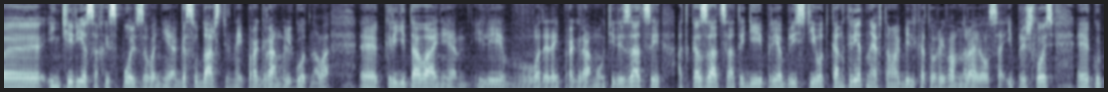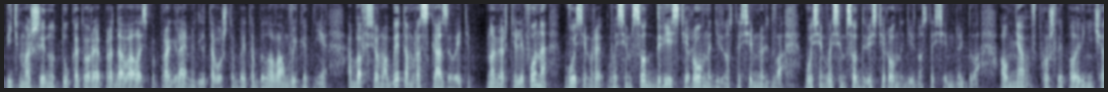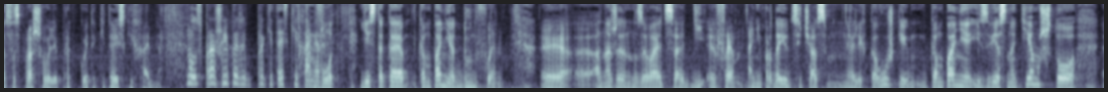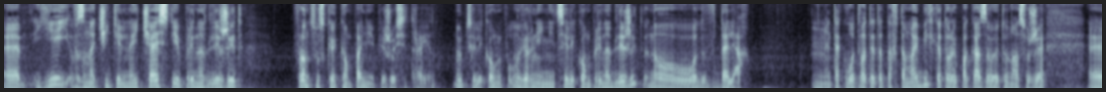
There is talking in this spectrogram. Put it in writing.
интересах использования государственной программы льготного э, кредитования или вот этой программы утилизации отказаться от идеи приобрести вот конкретный автомобиль, который вам нравился, и пришлось э, купить машину ту, которая продавалась по программе для того, чтобы это было вам выгоднее. Обо всем об этом рассказывайте. Номер телефона 8 800 200 ровно 9702. 8 800 200 ровно 9702. А у меня в прошлой половине часа спрашивали про какой-то китайский хаммер. Ну, спрашивали про, про китайский хаммер. Вот. Есть такая компания Dunfen. Э, она же называется DFM. Они продают сейчас легковушки. Компания известна тем, что э, ей в значительной части принадлежит французская компания Peugeot Citroën. Ну, целиком, ну, вернее, не целиком принадлежит, но вот в долях. Так вот, вот этот автомобиль, который показывают у нас уже Э,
